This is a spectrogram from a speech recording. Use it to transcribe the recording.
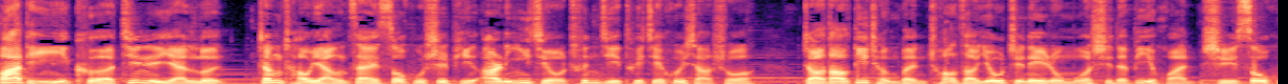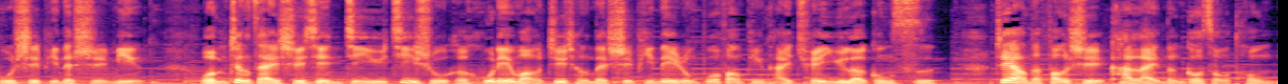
八点一刻，今日言论：张朝阳在搜狐视频二零一九春季推介会上说。找到低成本创造优质内容模式的闭环是搜狐视频的使命。我们正在实现基于技术和互联网支撑的视频内容播放平台全娱乐公司。这样的方式看来能够走通。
